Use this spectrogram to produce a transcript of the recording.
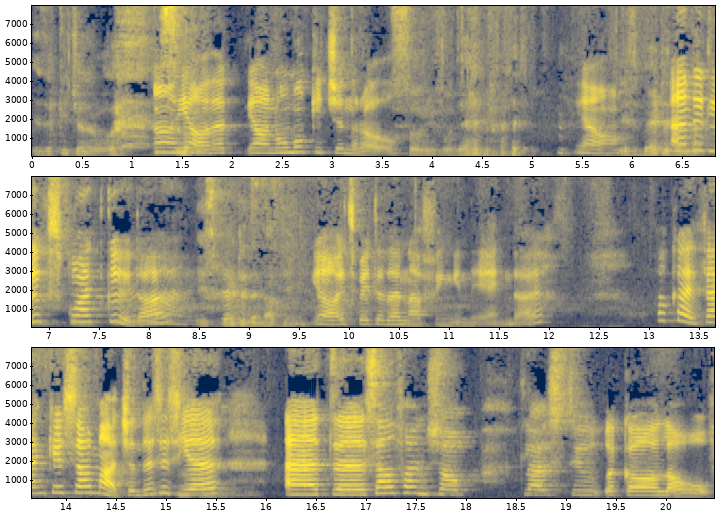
It's a kitchen roll. Oh So- yeah, that yeah, normal kitchen roll. Sorry for that, but Yeah. it's better than And it looks quite good, huh? it's better than nothing. Yeah, it's better than nothing in the end, eh? Okay, thank you so much. And this is here at the cell phone shop close to a Akalahof.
